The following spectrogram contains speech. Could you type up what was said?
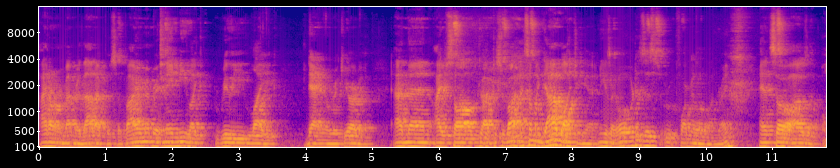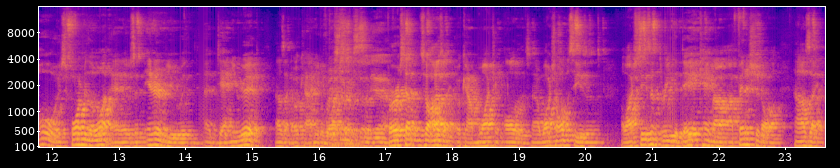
I don't remember that episode, but I remember it made me like really like Daniel Ricciardo. And then I saw Drive to Survive. I saw my dad watching it, and he was like, "Oh, what is this Formula One, right?" And so I was like, "Oh, it's Formula One," and it was an interview with uh, Danny Rick. And I was like, "Okay, I need to watch First this." episode, yeah. First episode. So I was like, okay, I'm watching all of this. And I watched all the seasons. I watched season three the day it came out. I finished it all. And I was like,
